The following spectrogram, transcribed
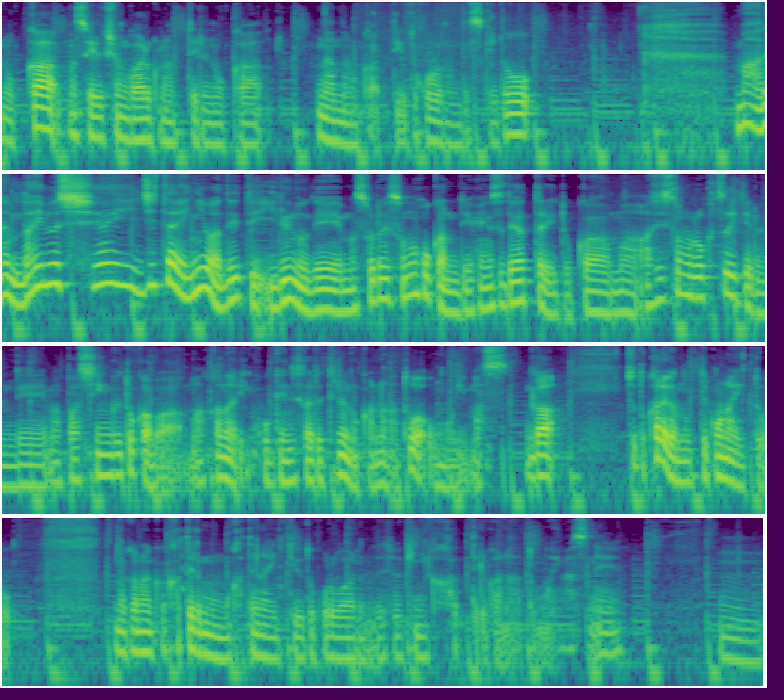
のか、まあ、セレクションが悪くなってるのか何なのかっていうところなんですけどまあでもだいぶ試合自体には出ているので、まあ、それその他のディフェンスであったりとか、まあ、アシストも6ついてるんで、まあ、パッシングとかはまかなり貢献されてるのかなとは思いますがちょっと彼が乗ってこないとなかなか勝てるもんも勝てないっていうところはあるのでそれ気にかかってるかなと思いますね。うん、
